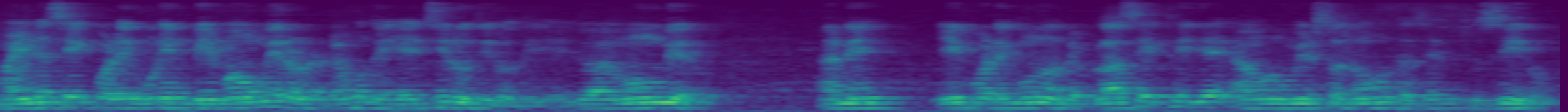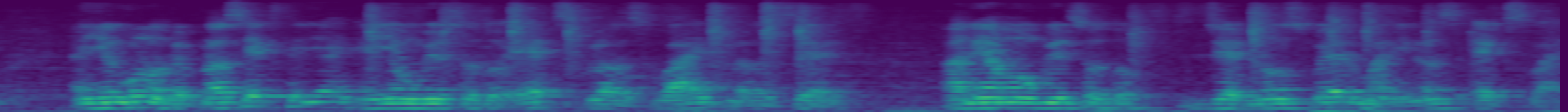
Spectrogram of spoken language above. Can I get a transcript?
માઇનસ 1 વડે ગુણીને 2 માં ઉમેરો એટલે શું થઈ જાય? 0 0 થઈ જાય. જો આમાં ઉમેરો અને એક વડે ગુણો એટલે પ્લસ એક થઈ જાય, આમાં ઉમેરશો તો શું થશે? 0 અહીંયા ગુણો એટલે પ્લસ x થઈ જાય, અહીંયા ઉમેરશો તો x y z. અને આમાં ઉમેરશો તો z નો સ્ક્વેર માઇનસ xy.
